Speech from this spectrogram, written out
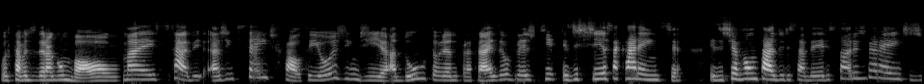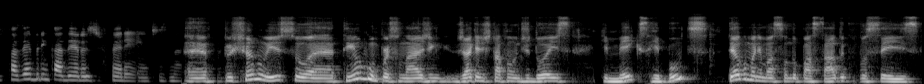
gostava de Dragon Ball. Mas, sabe, a gente sente falta. E hoje em dia, adulta, olhando para trás, eu vejo vejo que existia essa carência, existia vontade de saber histórias diferentes, de fazer brincadeiras diferentes, né? É, puxando isso, é, tem algum personagem, já que a gente tá falando de dois remakes, reboots, tem alguma animação do passado que vocês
